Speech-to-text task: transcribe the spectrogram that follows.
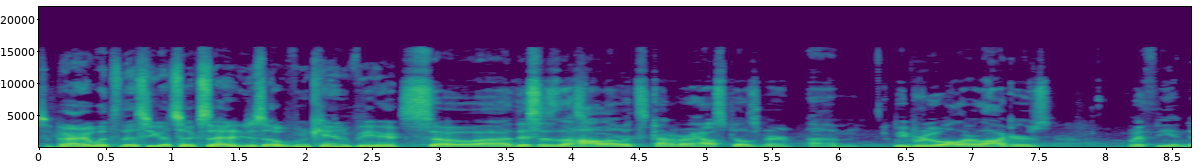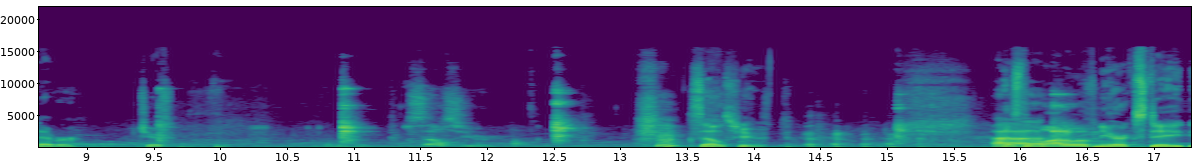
So Barry, what's this? You got so excited you just opened a can of beer. So uh, this is the Hollow. It's kind of our house pilsner. Um, we brew all our lagers with the Endeavor. Cheers. Excelsior. Excelsior. That's the Uh, motto of New York State.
